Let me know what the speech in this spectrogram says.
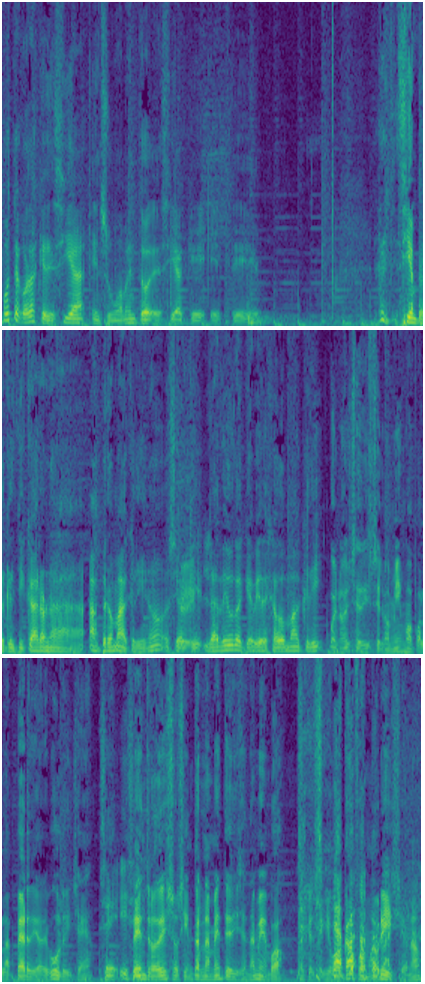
¿Vos te acordás que decía en su momento, decía que este, siempre criticaron a, pero Macri, ¿no? O sea, Sí. que la deuda que había dejado Macri, Bueno, hoy se dice lo mismo por la pérdida de Bullrich, ¿eh? Sí, y sí. Dentro de ellos internamente dicen también, "Buah, el que se equivocó fue a- Mauricio, ¿no?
